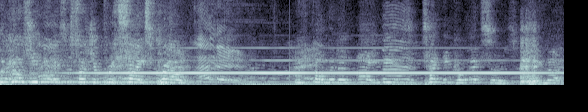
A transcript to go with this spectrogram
Because you guys are such a precise crowd, with dominant ideas and technical excellence, you know.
